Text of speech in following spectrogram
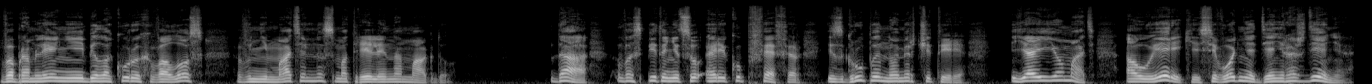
в обрамлении белокурых волос внимательно смотрели на Магду. «Да, воспитанницу Эрику Пфеффер из группы номер четыре. Я ее мать, а у Эрики сегодня день рождения».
